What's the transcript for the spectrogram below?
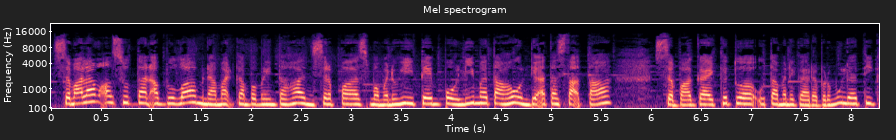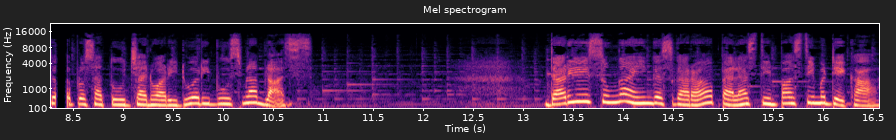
Semalam Al-Sultan Abdullah menamatkan pemerintahan selepas memenuhi tempoh lima tahun di atas takhta sebagai Ketua Utama Negara bermula 31 Januari 2019. Dari sungai hingga segara, Palestin pasti merdeka.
